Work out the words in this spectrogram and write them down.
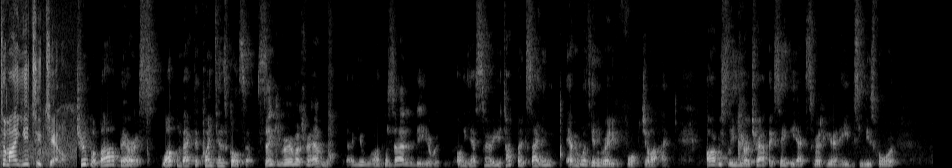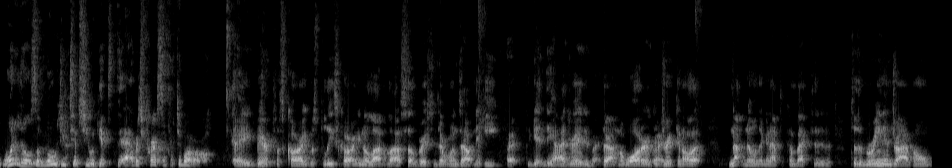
to my YouTube channel. Trooper Bob Beres, welcome back to Quintin's Close Ups. Thank you very much for having me. Uh, you're I'm excited to be here with you. Oh, yes, sir. You talk about exciting. Everyone's getting ready for 4th of July. Obviously, you're a traffic safety expert here at ABC News 4. What are those emoji tips you would give to the average person for tomorrow? Hey, bear plus car equals police car. You know, a lot, a lot of celebrations. Everyone's out in the heat. Right. They're getting dehydrated. Right. They're out in the water. They're Right. drinking all that, not knowing they're going to have to come back to the to the marine and drive home,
